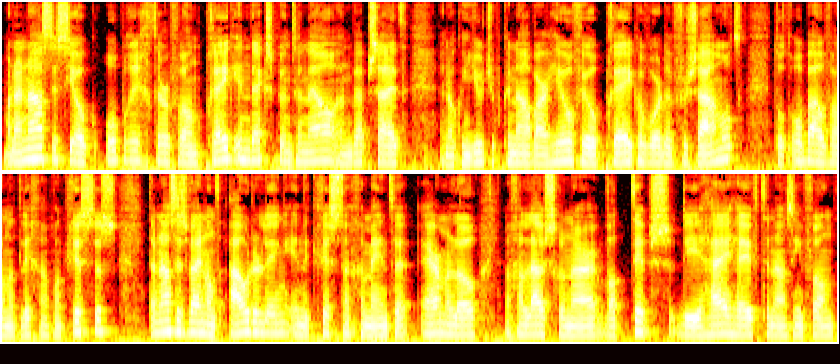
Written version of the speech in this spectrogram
maar daarnaast is hij ook oprichter van preekindex.nl, een website en ook een YouTube-kanaal waar heel veel preken worden verzameld tot opbouw van het lichaam van Christus. Daarnaast is Wijnand ouderling in de christengemeente Ermelo. We gaan luisteren naar wat tips die hij heeft ten aanzien van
